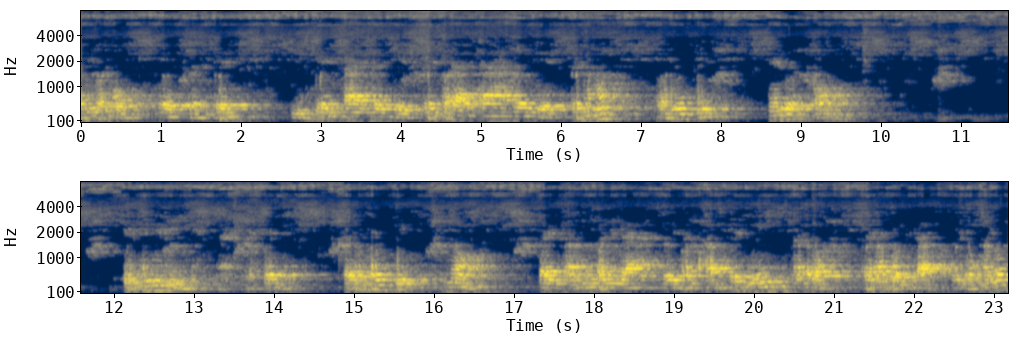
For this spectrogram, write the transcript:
ะที่พระองค์เคยเกิดเป็นหญิงเป็นชายเคยเกิดเป็นพระราชาเคยเกิดเป็นมนุษย์เราเรื่องผิดในเรื่องของสิ่งที่ไม่ดีเป็นเคยเพิ่มผิดนอกใจสามีภรรยา ยทำคำเช่นนี้แล้วก็ต้องไปรับผลกรรมไปตกนรก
